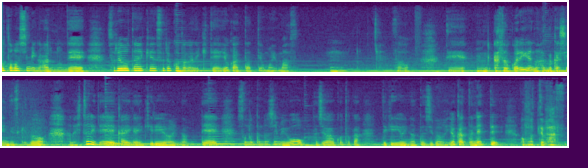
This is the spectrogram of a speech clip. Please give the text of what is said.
う楽しみがあるのでそれを体験することができてよかったって思います。うん、そうで、うん、あのこれ言うの恥ずかしいんですけどあの一人で海外行けるようになってその楽しみを味わうことができるようになった自分よかったねって思ってます。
